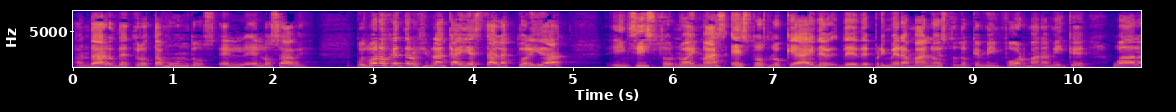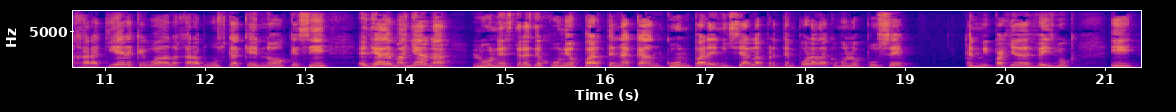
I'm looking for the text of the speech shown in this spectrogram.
andar de trotamundos. Él, él lo sabe. Pues bueno, gente rojiblanca, ahí está la actualidad. Insisto, no hay más. Esto es lo que hay de, de, primera mano. Esto es lo que me informan a mí que Guadalajara quiere, que Guadalajara busca, que no, que sí. El día de mañana, lunes 3 de junio, parten a Cancún para iniciar la pretemporada, como lo puse en mi página de Facebook. Y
